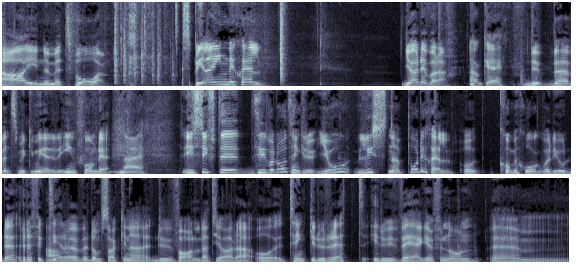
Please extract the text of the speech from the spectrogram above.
Aj, nummer två. Spela in dig själv. Gör det bara. Okej. Du behöver inte så mycket mer info om det. Nej. I syfte till vad då tänker du? Jo, lyssna på dig själv och kom ihåg vad du gjorde. Reflektera Ja. över de sakerna du valde att göra. Och Tänker du rätt? Är du i vägen för någon? Ehm,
